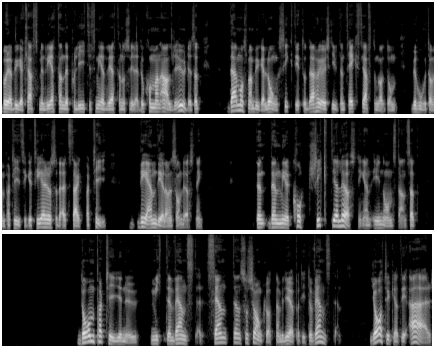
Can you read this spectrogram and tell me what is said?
börja bygga klassmedvetande, politiskt medvetande och så vidare, då kommer man aldrig ur det. Så där måste man bygga långsiktigt och där har jag skrivit en text i Aftonbladet om behovet av en partisekreterare och sådär, ett starkt parti. Det är en del av en sån lösning. Den, den mer kortsiktiga lösningen är ju någonstans att de partier nu, mitten-vänster, Centern, Socialdemokraterna, Miljöpartiet och Vänstern. Jag tycker att det är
